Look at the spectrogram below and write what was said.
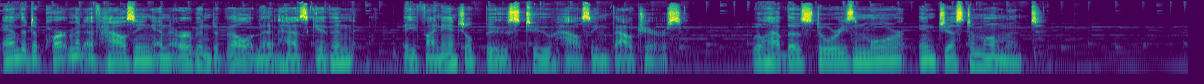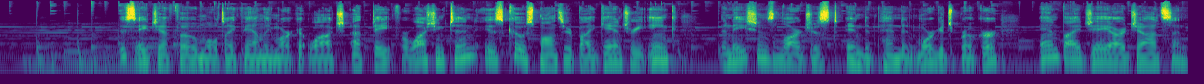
and the Department of Housing and Urban Development has given a financial boost to housing vouchers. We'll have those stories and more in just a moment. This HFO Multifamily Market Watch update for Washington is co sponsored by Gantry Inc., the nation's largest independent mortgage broker, and by J.R. Johnson,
